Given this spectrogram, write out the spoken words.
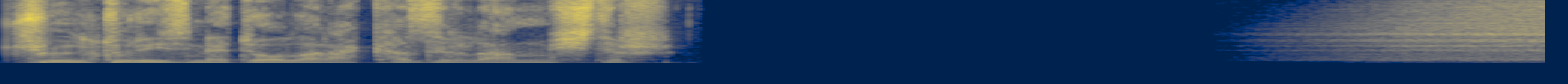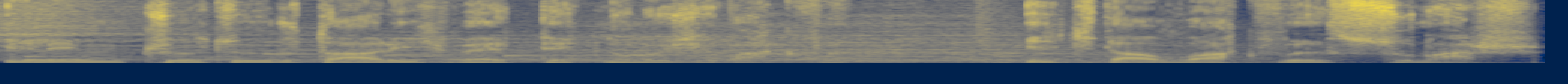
Kültür Hizmeti olarak hazırlanmıştır. İlim, Kültür, Tarih ve Teknoloji Vakfı İKTAV Vakfı sunar.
